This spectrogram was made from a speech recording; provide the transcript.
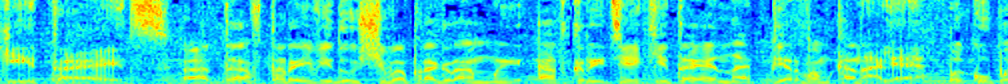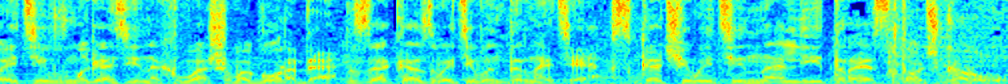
«Китаец». От автора и ведущего программы «Открытие Китая» на Первом канале. Покупайте в магазинах вашего города, заказывайте в интернете, скачивайте на litres.ru.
